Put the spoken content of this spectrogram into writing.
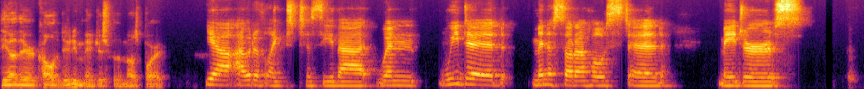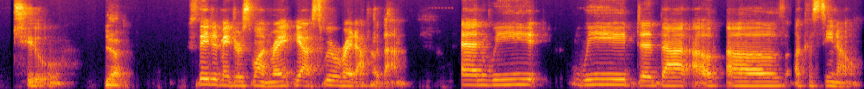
the other Call of Duty majors for the most part. Yeah, I would have liked to see that. When we did Minnesota hosted majors two. Yeah. So they did majors one, right? Yes, we were right after them. And we we did that out of a casino.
